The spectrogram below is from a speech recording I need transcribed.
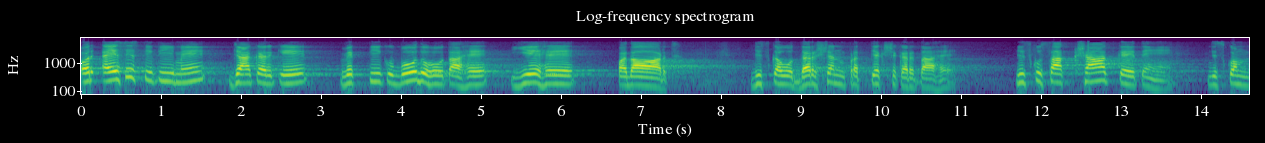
और ऐसी स्थिति में जाकर के व्यक्ति को बोध होता है, ये है पदार्थ, जिसका वो दर्शन प्रत्यक्ष करता है, जिसको साक्षात कहते हैं, जिसको हम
